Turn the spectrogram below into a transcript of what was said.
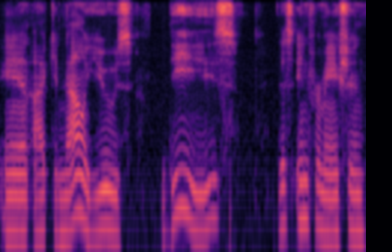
And I can now use these this information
